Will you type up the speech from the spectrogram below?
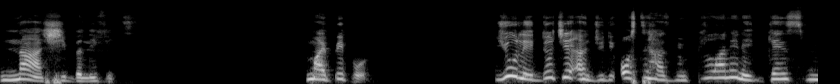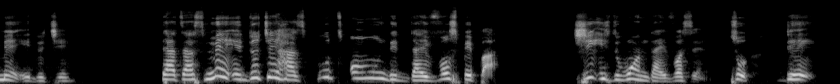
Now she believe it. My people, Yul Edochie and Judy Austin has been planning against May Edochie. That as May Edochie has put on the divorce paper, she is the one divorcing. So they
